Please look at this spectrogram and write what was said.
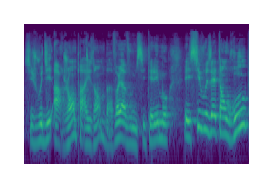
Si je vous dis argent, par exemple, bah voilà, vous me citez les mots. Et si vous êtes en groupe,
